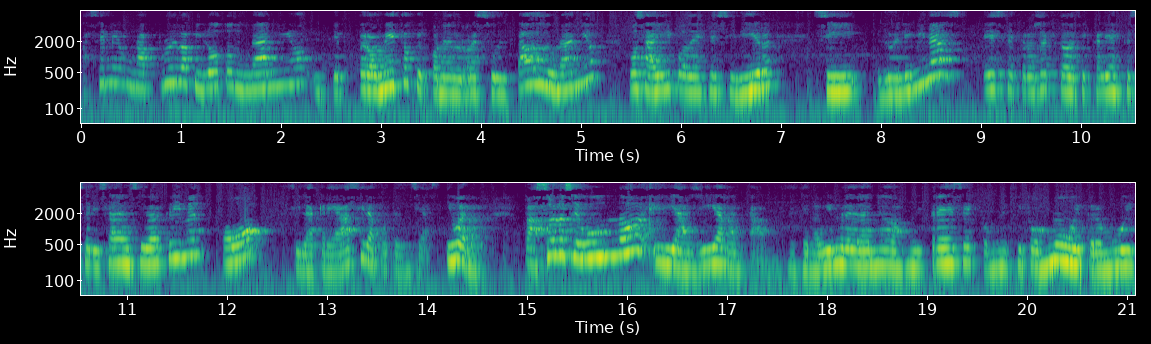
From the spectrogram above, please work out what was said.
haceme una prueba piloto de un año y te prometo que con el resultado de un año vos ahí podés decidir si lo eliminás, ese proyecto de Fiscalía Especializada en Cibercrimen, o si la creás y la potenciás. Y bueno, pasó lo segundo y allí arrancamos, desde noviembre del año 2013, con un equipo muy, pero muy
